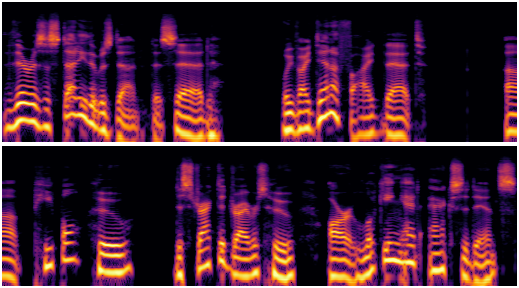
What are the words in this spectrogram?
there is a study that was done that said we've identified that uh, people who distracted drivers who are looking at accidents,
